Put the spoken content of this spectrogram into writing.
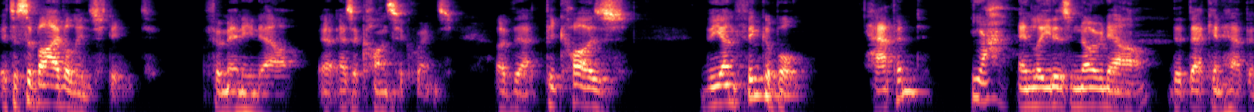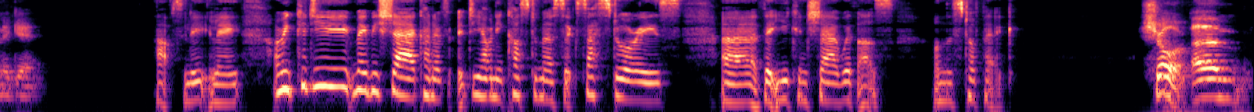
It's a survival instinct for many now uh, as a consequence of that because the unthinkable happened. Yeah. And leaders know now that that can happen again. Absolutely. I mean, could you maybe share kind of, do you have any customer success stories uh, that you can share with us on this topic? Sure. Um,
